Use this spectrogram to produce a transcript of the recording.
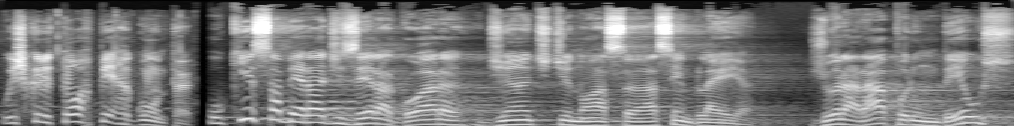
o escritor pergunta: O que saberá dizer agora diante de nossa assembleia? Jurará por um Deus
